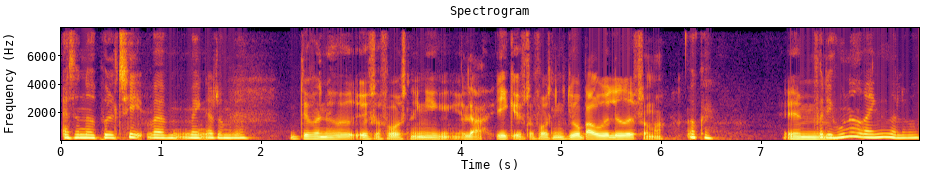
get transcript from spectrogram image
Altså noget politi, hvad mener du med det? det var noget efterforskning, ikke, eller ikke efterforskning, de var bare ude og lede efter mig. Okay. Øhm, Fordi hun havde ringet, eller hvad?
